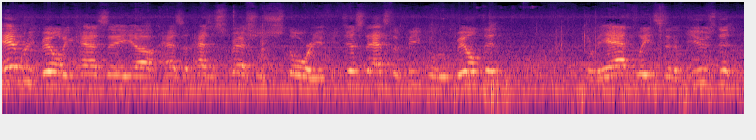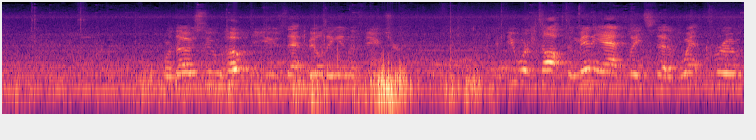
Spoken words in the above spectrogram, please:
Every building has a, uh, has a has a special story. If you just ask the people who built it, or the athletes that have used it, or those who hope to use that building in the future. If you were to talk to many athletes that have went through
